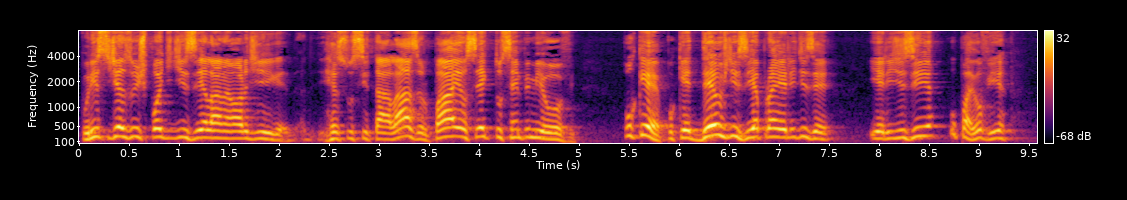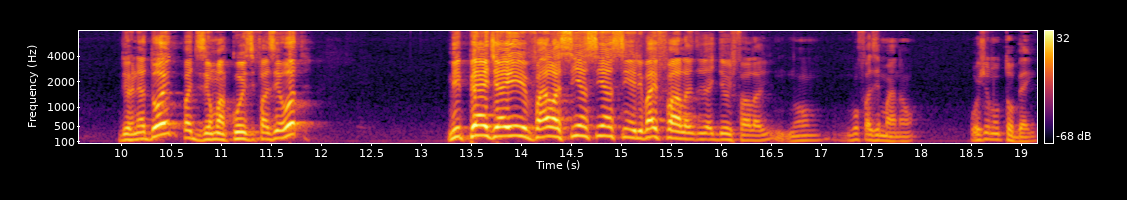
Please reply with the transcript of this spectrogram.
Por isso, Jesus pode dizer lá na hora de ressuscitar Lázaro: Pai, eu sei que tu sempre me ouve. Por quê? Porque Deus dizia para ele dizer. E ele dizia, o pai ouvia. Deus não é doido para dizer uma coisa e fazer outra? Me pede aí, fala assim, assim, assim. Ele vai e fala. Aí Deus fala, não, não vou fazer mais não. Hoje eu não estou bem.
